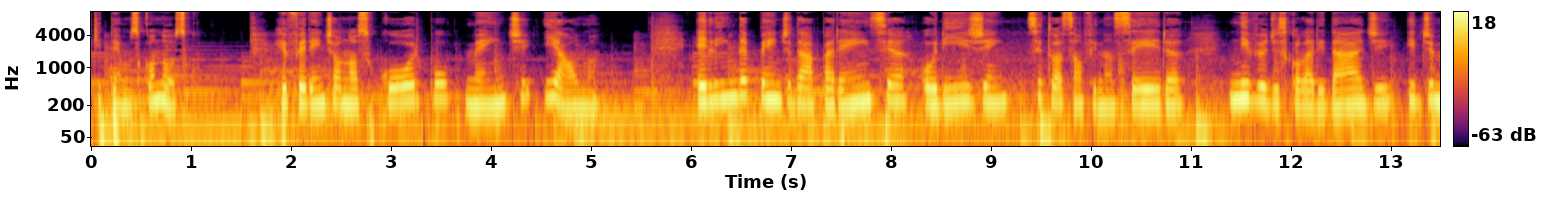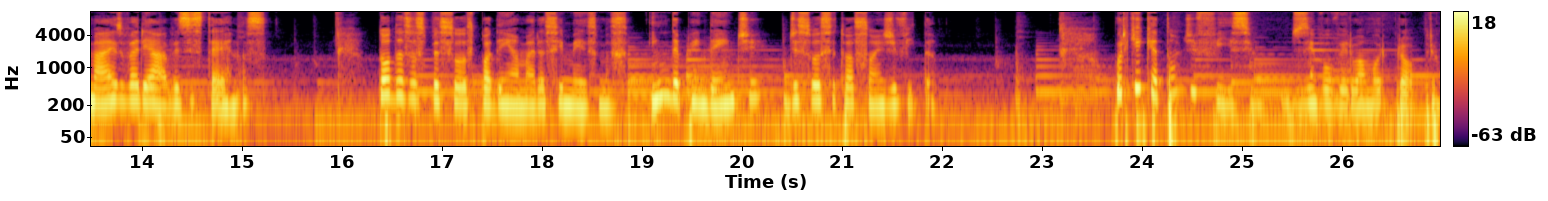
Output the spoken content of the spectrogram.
que temos conosco, referente ao nosso corpo, mente e alma. Ele independe da aparência, origem, situação financeira, nível de escolaridade e demais variáveis externas. Todas as pessoas podem amar a si mesmas, independente de suas situações de vida. Por que, que é tão difícil desenvolver o amor próprio?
